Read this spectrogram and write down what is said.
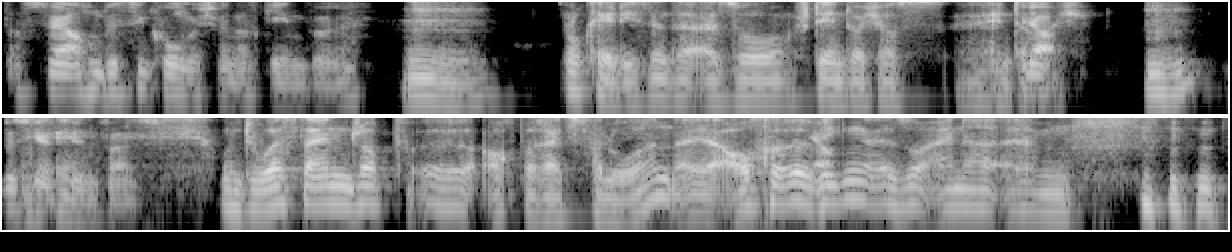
Das wäre auch ein bisschen komisch, wenn das gehen würde. Hm. Okay, die sind also, stehen durchaus hinter ja. euch. Mhm. Bis okay. jetzt jedenfalls. Und du hast deinen Job äh, auch bereits verloren, äh, auch äh, ja. wegen äh, so einer ähm,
